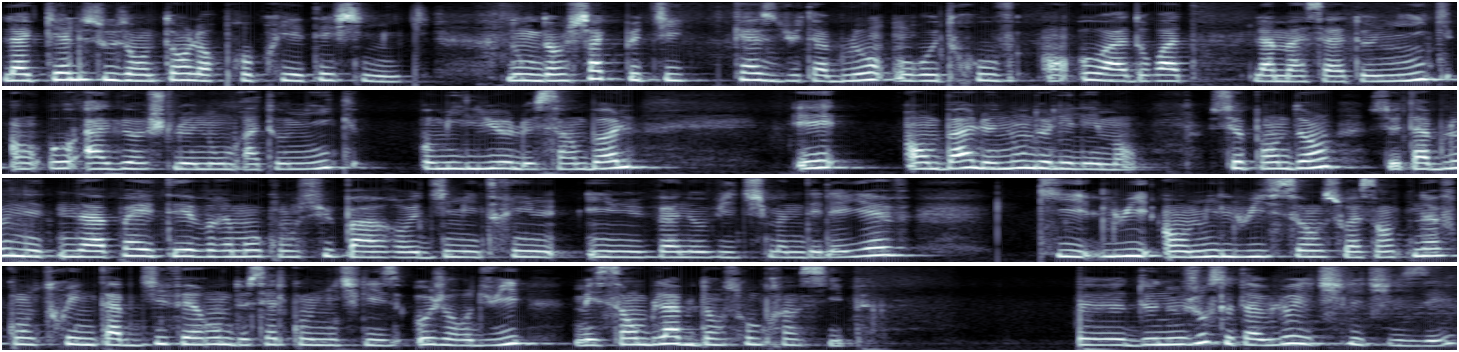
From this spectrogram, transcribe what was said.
laquelle sous-entend leurs propriétés chimiques. Donc dans chaque petite case du tableau, on retrouve en haut à droite la masse atomique, en haut à gauche le nombre atomique, au milieu le symbole et en bas le nom de l'élément. Cependant, ce tableau n'a pas été vraiment conçu par euh, Dimitri Ivanovitch Mendeleïev, qui, lui, en 1869, construit une table différente de celle qu'on utilise aujourd'hui, mais semblable dans son principe. Euh, de nos jours, ce tableau est-il utilisé?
